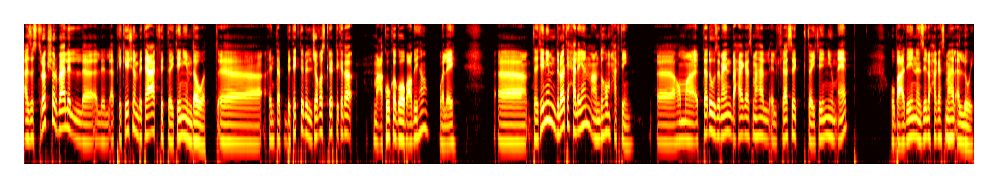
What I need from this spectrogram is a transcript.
as structure بقى لل application بتاعك في التيتانيوم دوت آه انت بتكتب ال JavaScript كده مع كوكا جوه بعضيها ولا إيه؟ آه تيتانيوم دلوقتي حاليا عندهم حاجتين. آه هم ابتدوا زمان بحاجة اسمها ال classic Titanium app وبعدين نزلوا حاجة اسمها ال Alloy.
